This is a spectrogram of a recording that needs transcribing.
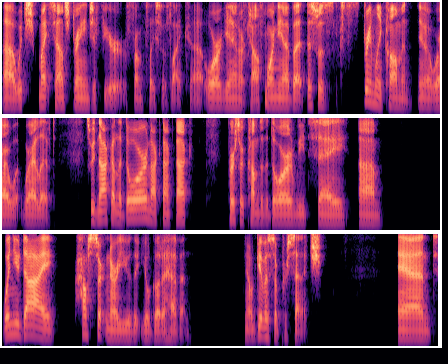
Uh, which might sound strange if you're from places like uh, Oregon or California, but this was extremely common, you know, where I where I lived. So we'd knock on the door, knock, knock, knock. Person would come to the door, and we'd say, um, "When you die, how certain are you that you'll go to heaven? You know, give us a percentage. And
